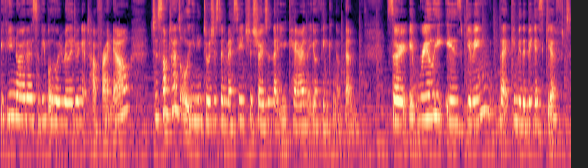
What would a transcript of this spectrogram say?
If you know there's some people who are really doing it tough right now, just sometimes all you need to is just a message that shows them that you care and that you're thinking of them. So it really is giving that can be the biggest gift.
